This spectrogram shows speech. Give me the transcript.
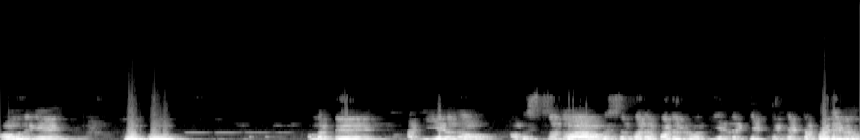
ಅವನಿಗೆ ತುಪ್ಪು ಮತ್ತೆ ಅದ್ ಏನೇನೋ ಅವಿಸ್ತೃತ, ಅವಿಸ್ತೃತವಾದ ಪದಗಳು ಅದೇನ ಕೆಟ್ಟ ಕೆಟ್ಟ ಪದಗಳು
